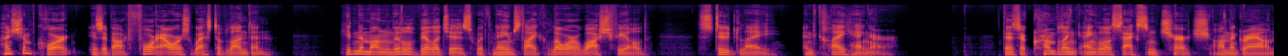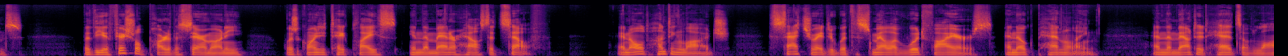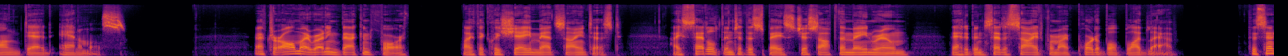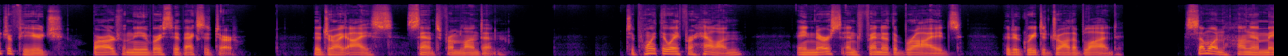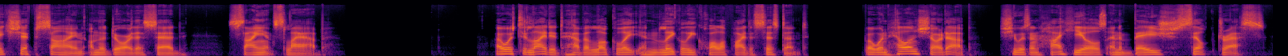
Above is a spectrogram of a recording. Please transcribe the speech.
Huntsham Court is about four hours west of London, hidden among little villages with names like Lower Washfield, Stoodleigh, and Clayhanger. There's a crumbling Anglo Saxon church on the grounds but the official part of the ceremony was going to take place in the manor house itself, an old hunting lodge saturated with the smell of wood fires and oak paneling and the mounted heads of long dead animals. After all my running back and forth, like the cliche mad scientist, I settled into the space just off the main room that had been set aside for my portable blood lab. The centrifuge, borrowed from the University of Exeter, the dry ice, sent from London. To point the way for Helen, a nurse and friend of the bride's, who'd agreed to draw the blood, someone hung a makeshift sign on the door that said, Science Lab. I was delighted to have a locally and legally qualified assistant, but when Helen showed up, she was in high heels and a beige silk dress,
